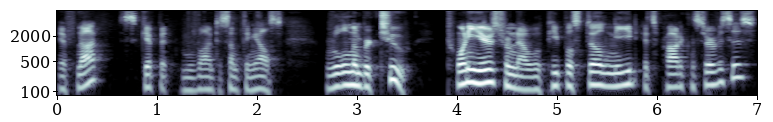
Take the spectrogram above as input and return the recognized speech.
if not skip it move on to something else rule number 2 20 years from now will people still need its product and services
